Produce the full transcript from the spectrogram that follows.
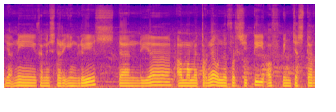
yakni feminis dari Inggris dan dia alma maternya University of Winchester.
